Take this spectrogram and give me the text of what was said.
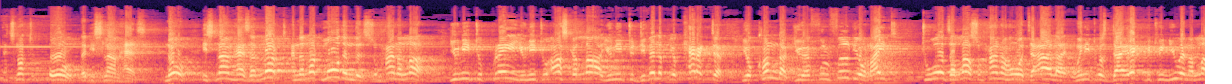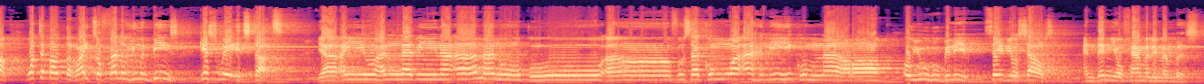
That's not all that Islam has. No, Islam has a lot and a lot more than this. Subhanallah. You need to pray, you need to ask Allah, you need to develop your character, your conduct. You have fulfilled your right towards Allah subhanahu wa ta'ala when it was direct between you and Allah. What about the rights of fellow human beings? Guess where it starts? يا أيها الذين آمنوا قوا أنفسكم وأهليكم نارا Oh you who believe, save yourselves and then your family members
